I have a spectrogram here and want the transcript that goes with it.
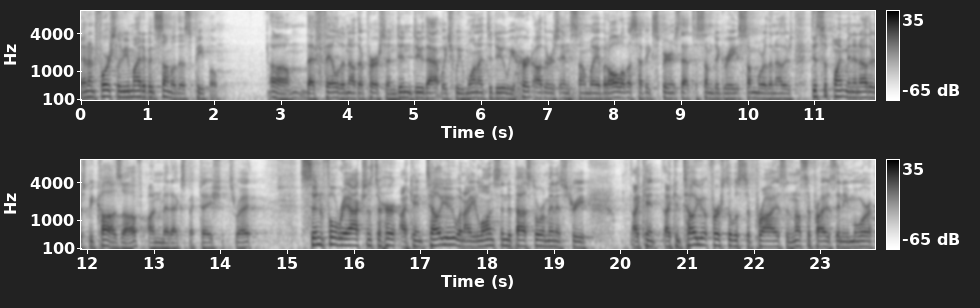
And unfortunately, we might have been some of those people um, that failed another person, didn't do that which we wanted to do. We hurt others in some way, but all of us have experienced that to some degree, some more than others. Disappointment in others because of unmet expectations, right? Sinful reactions to hurt. I can tell you when I launched into pastoral ministry, I can't. I can tell you at first I was surprised, I'm not surprised anymore,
